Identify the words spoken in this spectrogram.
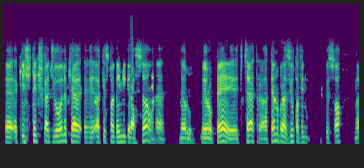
É, que a gente tem que ficar de olho, que é, é a questão da imigração, né? Europeia, etc. Até no Brasil está vindo pessoal, né?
